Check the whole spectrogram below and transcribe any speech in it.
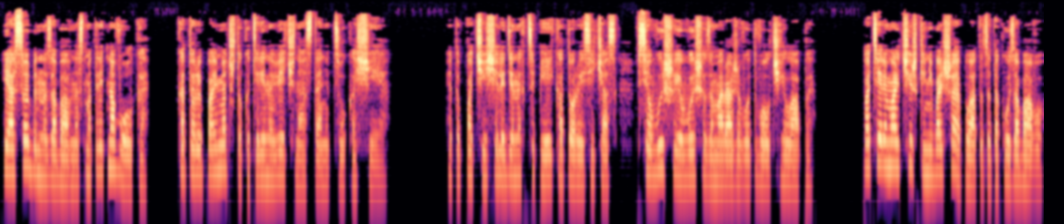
И особенно забавно смотреть на волка, который поймет, что Катерина вечно останется у Кощея. Это почище ледяных цепей, которые сейчас все выше и выше замораживают волчьи лапы. Потеря мальчишки — небольшая плата за такую забаву.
